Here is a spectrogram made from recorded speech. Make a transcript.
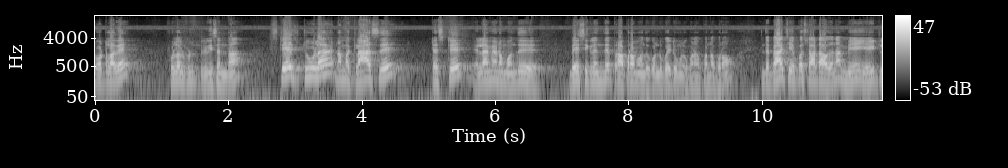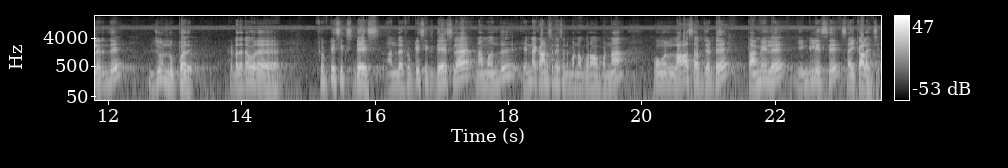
டோட்டலாகவே ஃபுல் அண்ட் ஃபுல் ரிவிஷன் தான். ஸ்டேஜ் டூவில் நம்ம கிளாஸு டெஸ்ட்டு எல்லாமே நம்ம வந்து பேசிக்லேருந்து ப்ராப்பராக வந்து கொண்டு போயிட்டு உங்களுக்கு பண்ண பண்ண போகிறோம் இந்த பேட்ச் எப்போ ஸ்டார்ட் ஆகுதுன்னா மே எயிட்லேருந்து ஜூன் முப்பது. கிட்டத்தட்ட ஒரு ஃபிஃப்டி சிக்ஸ் டேஸ் அந்த ஃபிஃப்டி சிக்ஸ் டேஸில் நம்ம வந்து என்ன கான்சன்ட்ரேஷன் பண்ண போகிறோம் அப்படின்னா உங்கள் law subject Tamil English psychology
